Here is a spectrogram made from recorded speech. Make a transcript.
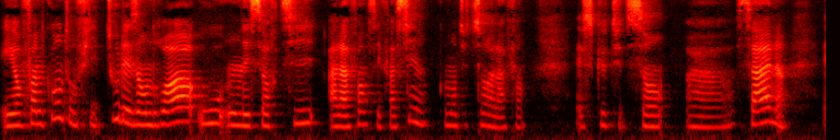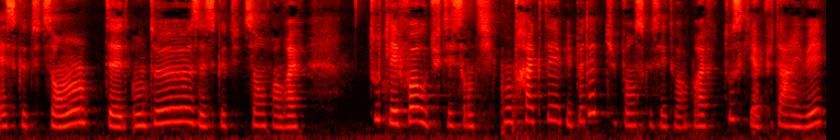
Et en fin de compte, on fit tous les endroits où on est sorti à la fin, c'est facile. Hein. Comment tu te sens à la fin? Est-ce que tu te sens euh, sale? Est-ce que tu te sens honteuse? Est-ce que tu te sens... Enfin bref, toutes les fois où tu t'es senti contracté, et puis peut-être tu penses que c'est toi. Bref, tout ce qui a pu t'arriver,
